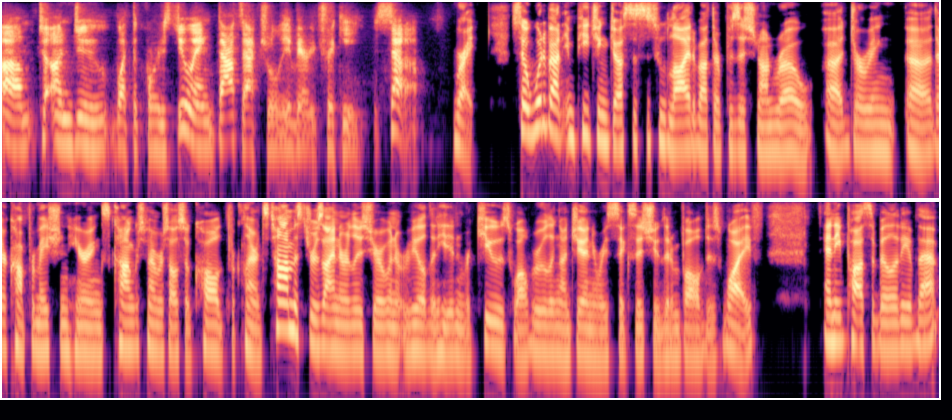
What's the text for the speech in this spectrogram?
um, to undo what the court is doing. That's actually a very tricky setup. Right. So, what about impeaching justices who lied about their position on Roe uh, during uh, their confirmation hearings? Congress members also called for Clarence Thomas to resign earlier this year when it revealed that he didn't recuse while ruling on January 6 issue that involved his wife. Any possibility of that?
